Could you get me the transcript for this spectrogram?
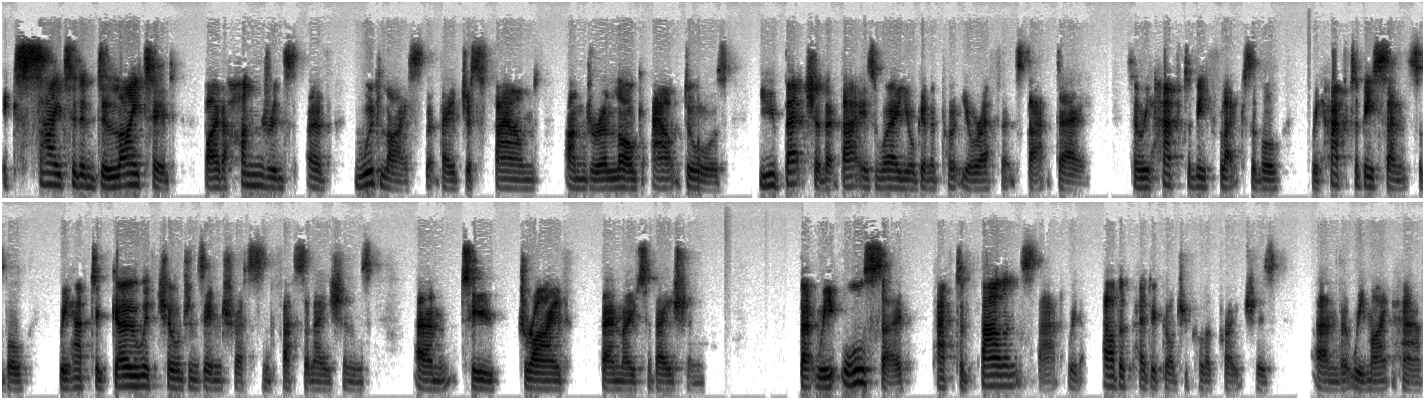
excited and delighted by the hundreds of woodlice that they've just found under a log outdoors, you betcha that that is where you're going to put your efforts that day. So we have to be flexible, we have to be sensible, we have to go with children's interests and fascinations um, to drive their motivation. But we also have to balance that with other pedagogical approaches um, that we might have.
